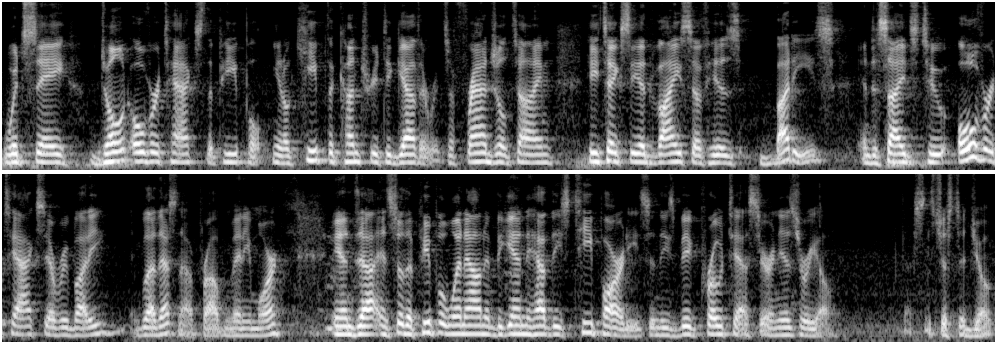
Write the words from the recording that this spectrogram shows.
would say, don't overtax the people. You know, keep the country together. It's a fragile time. He takes the advice of his buddies and decides to overtax everybody. I'm glad that's not a problem anymore. And, uh, and so the people went out and began to have these tea parties and these big protests there in Israel. This is just a joke.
